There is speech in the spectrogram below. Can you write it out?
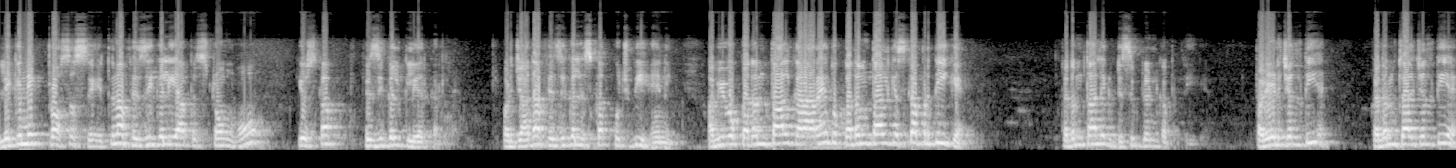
लेकिन एक प्रोसेस से, इतना फिजिकली आप स्ट्रांग हो कि उसका फ़िज़िकल क्लियर कर ले। और ज़्यादा फ़िज़िकल इसका कुछ भी है नहीं। अभी वो कदम ताल करा रहे हैं तो कदम ताल किसका प्रतीक है? कदम ताल एक डिसिप्लिन का प्रतीक है। परेड चलती है, कदम चाल चलती है।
